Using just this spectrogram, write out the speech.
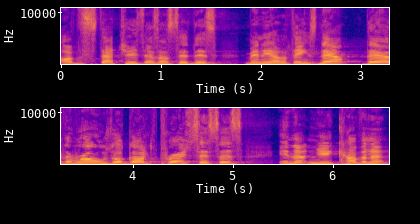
of the statutes. As I said, there's many other things. Now, there are the rules or God's processes in the new covenant.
